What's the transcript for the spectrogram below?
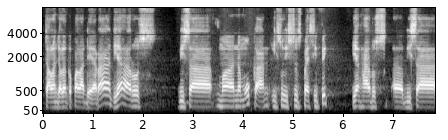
calon-calon kepala daerah, dia harus bisa menemukan isu-isu spesifik yang harus uh, bisa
